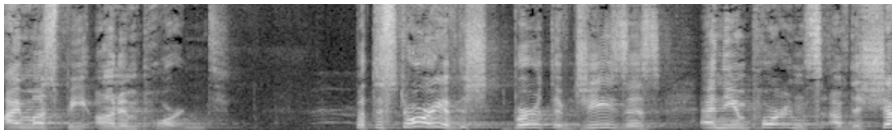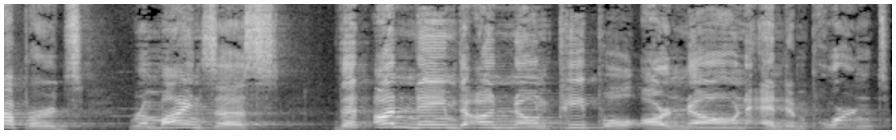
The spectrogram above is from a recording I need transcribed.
I must be unimportant. But the story of the birth of Jesus and the importance of the shepherds reminds us that unnamed, unknown people are known and important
